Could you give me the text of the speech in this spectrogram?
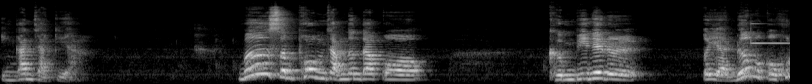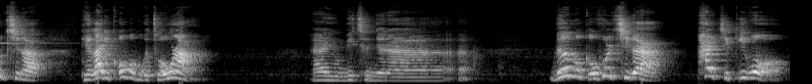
인간 잡기야. 무슨 폼 잡는다고 금비내를 어야 너먹고 훌치가 대가리 꼽아먹고 좋으나 아이고 미쳤냐나 너먹고 훌치가 팔찌 끼고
